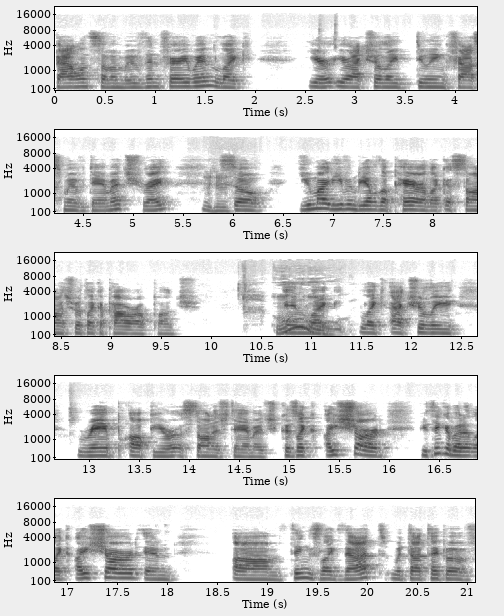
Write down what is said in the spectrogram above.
balanced of a move than Fairy Wind. Like you're you're actually doing fast move damage, right? Mhm. So you might even be able to pair like astonish with like a power up punch, and like like actually ramp up your astonish damage. Because like ice shard if you think about it like ice shard and um things like that with that type of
